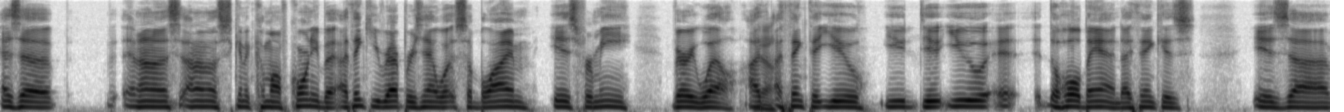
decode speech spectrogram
as a. And I don't know. this- I don't know. If it's going to come off corny, but I think you represent what Sublime is for me very well. I, Yeah. I think that you you do you uh, the whole band. I think is is uh,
